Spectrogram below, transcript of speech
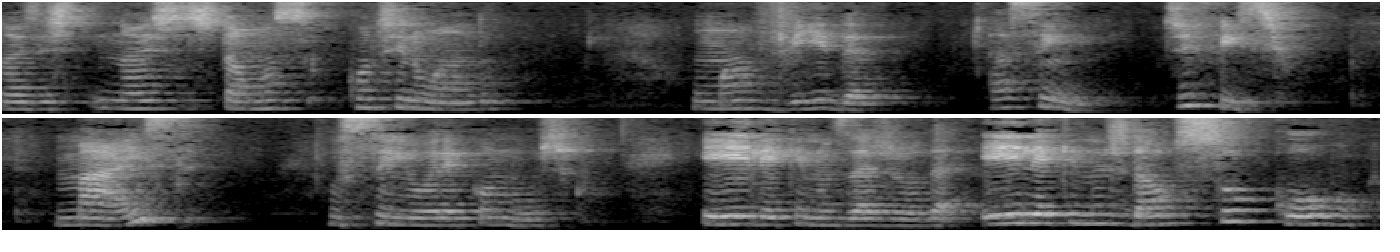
nós, nós estamos continuando uma vida assim, difícil, mas o Senhor é conosco. Ele é que nos ajuda, Ele é que nos dá o socorro,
